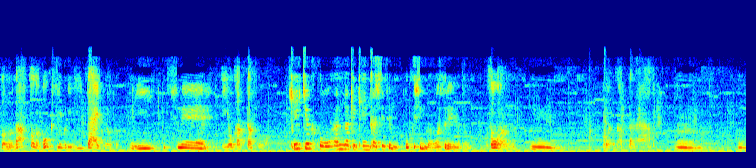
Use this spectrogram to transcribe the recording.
そのラストのボクシングで言いたいってのと、いいですね。よかったっすもん。結局こう、あんだけ喧嘩してても、ボクシングは忘れへんかったもん。そうなんです。うん。これよかったなぁうん。うん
